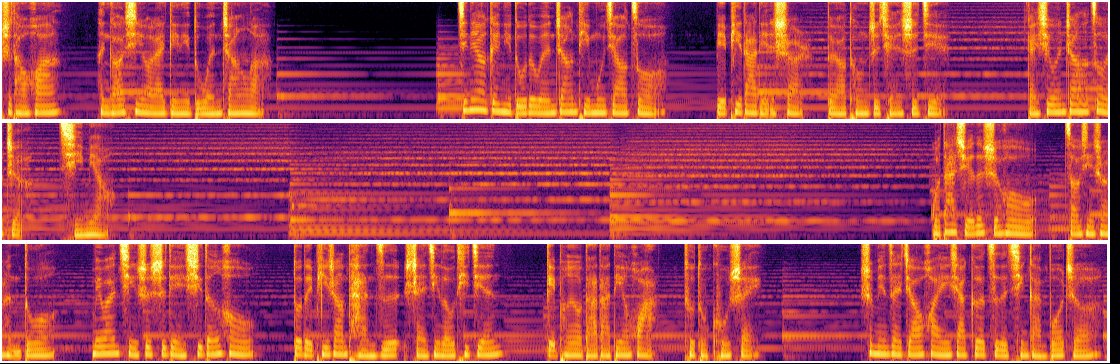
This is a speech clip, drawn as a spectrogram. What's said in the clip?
是桃花，很高兴又来给你读文章了。今天要给你读的文章题目叫做《别屁大点事儿都要通知全世界》，感谢文章的作者奇妙。我大学的时候糟心事儿很多，每晚寝室十点熄灯后，都得披上毯子闪进楼梯间，给朋友打打电话，吐吐苦水。顺便再交换一下各自的情感波折。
